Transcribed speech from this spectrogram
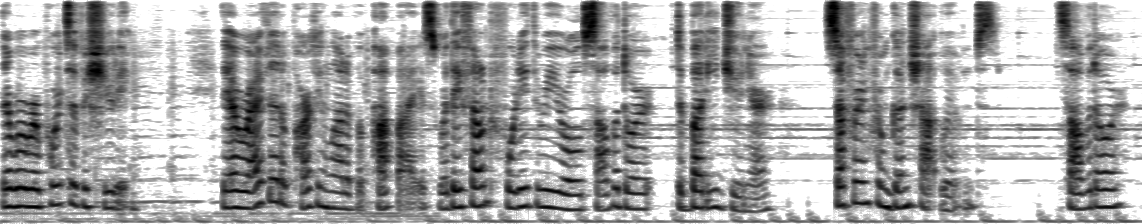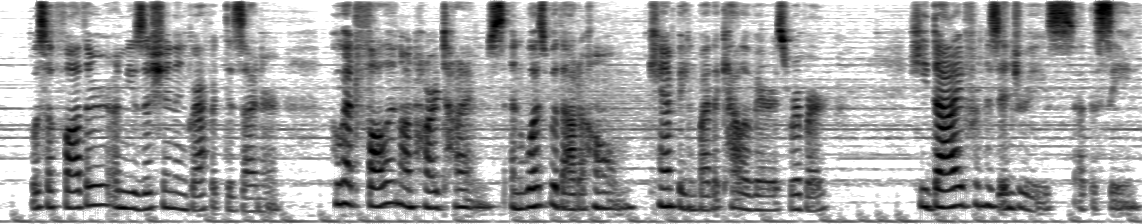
There were reports of a shooting. They arrived at a parking lot of a Popeyes where they found 43 year old Salvador Debudey Jr suffering from gunshot wounds. Salvador was a father, a musician, and graphic designer who had fallen on hard times and was without a home, camping by the Calaveras River. He died from his injuries at the scene.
